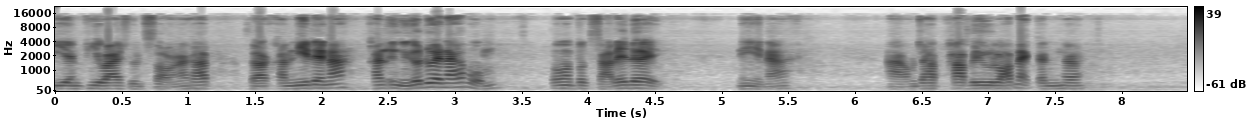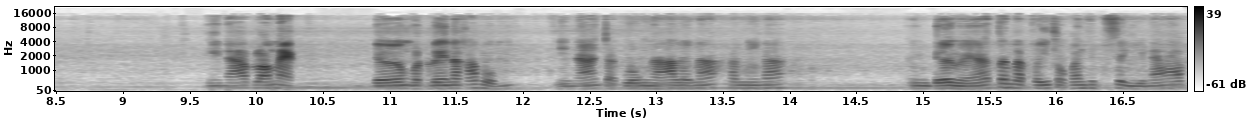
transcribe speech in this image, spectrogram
E M P Y ศูนย์สองนะครับสำหรับคันนี้เลยนะคันอื่นก็ด้วยนะครับผมโทรมาปรึกษาได้เลย นี่นะ อ่าผมจะพาไปดูล้อแม็กกันนะนี่นะครับล้อแม็กเดิมหมดเลยนะครับผมนี่นะจากโรงงานเลยนะคันนี้นะ ยังเดิมอยู่นะตั้งแต่ปี 2014 นะครับ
